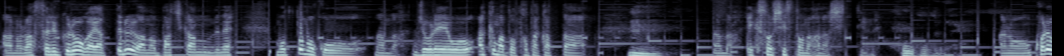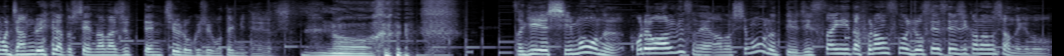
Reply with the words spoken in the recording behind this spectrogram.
あのラッセル・クロウがやってるあのバチカンでね、最もこう、なんだ、除霊を悪魔と戦った、うん。なんだ、エクソシストの話っていうね。ほうほう。あの、これもジャンル映画として70点中65点みたいな映画でした。の、次、シモーヌ。これはあれですね。あの、シモーヌっていう実際にいたフランスの女性政治家の話なんだけど、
